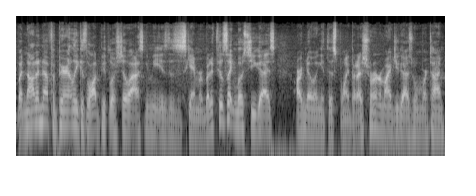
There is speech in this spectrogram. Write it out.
but not enough apparently, because a lot of people are still asking me, is this a scammer? But it feels like most of you guys are knowing at this point. But I just want to remind you guys one more time,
